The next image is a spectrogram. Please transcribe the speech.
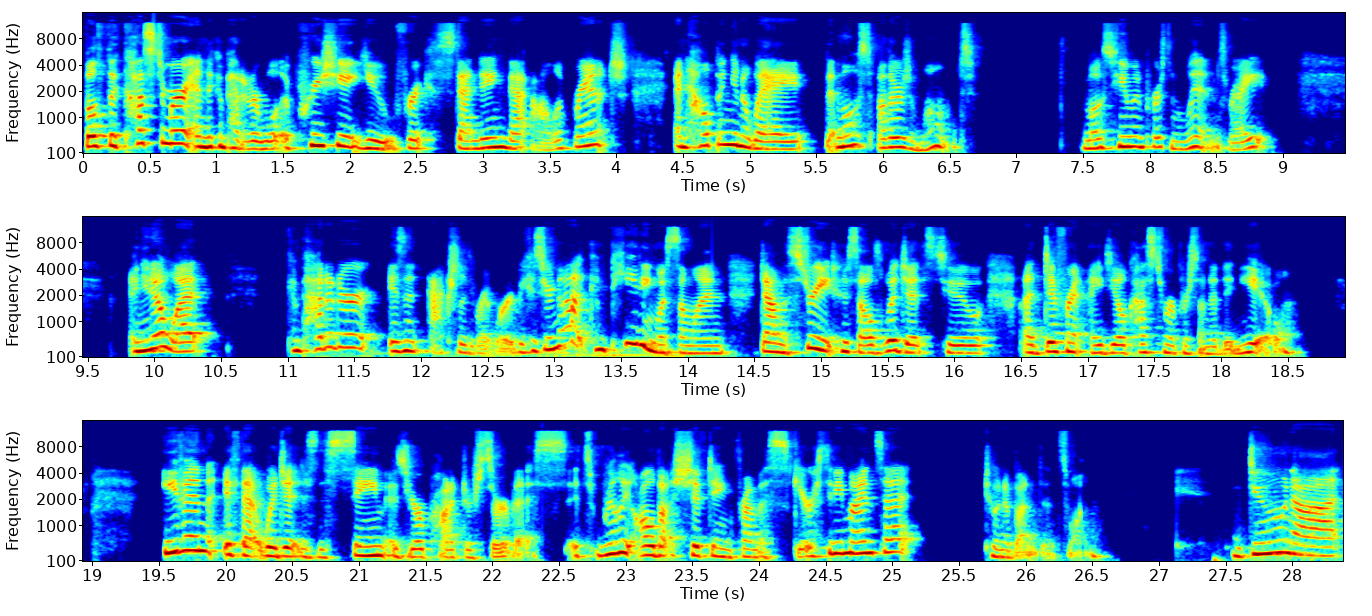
Both the customer and the competitor will appreciate you for extending that olive branch and helping in a way that most others won't. Most human person wins, right? And you know what? Competitor isn't actually the right word because you're not competing with someone down the street who sells widgets to a different ideal customer persona than you. Even if that widget is the same as your product or service, it's really all about shifting from a scarcity mindset to an abundance one. Do not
